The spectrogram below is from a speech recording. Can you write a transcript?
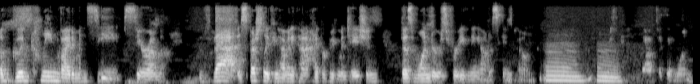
a good clean vitamin c serum that especially if you have any kind of hyperpigmentation does wonders for evening out a skin tone. Mm-hmm. that's a good one.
